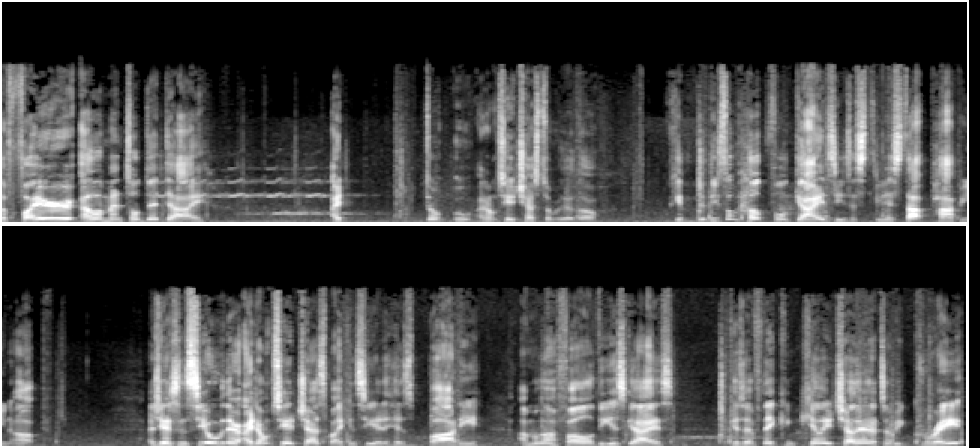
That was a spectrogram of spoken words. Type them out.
the fire elemental did die. I don't, ooh, I don't see a chest over there though. Okay, these little helpful guides need to, need to stop popping up. As you guys can see over there, I don't see a chest, but I can see his body. I'm gonna follow these guys, because if they can kill each other, that's gonna be great.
